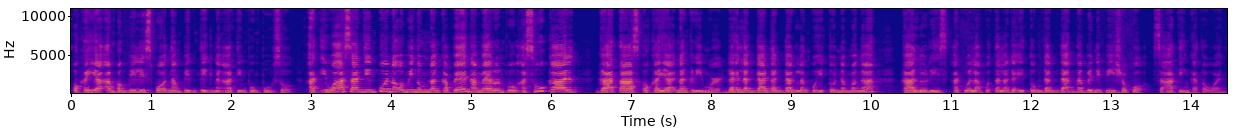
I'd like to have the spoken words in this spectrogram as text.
o kaya ang pagbilis po ng pintig ng ating pong puso. At iwasan din po na uminom ng kape na meron pong asukal, gatas o kaya ng creamer dahil nagdadagdag lang po ito ng mga calories at wala po talaga itong dagdag na benepisyo po sa ating katawan.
